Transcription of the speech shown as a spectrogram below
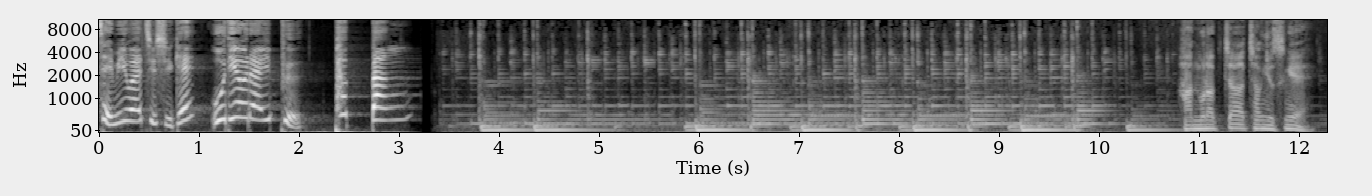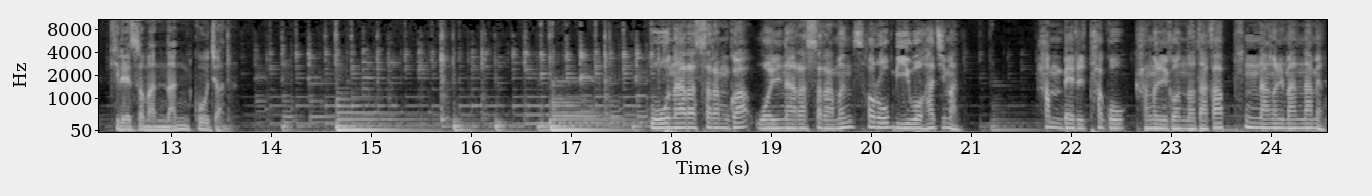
재미와 지식의 오디오 라이프 팟빵 한문학자 장유승의 길에서 만난 고전 오나라 사람과 월나라 사람은 서로 미워하지만 한 배를 타고 강을 건너다가 풍랑을 만나면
